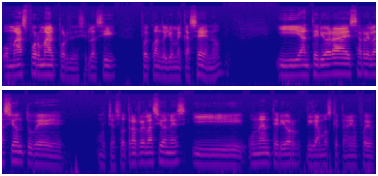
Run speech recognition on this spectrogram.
o, más formal, por decirlo así, fue cuando yo me casé, ¿no? Y anterior a esa relación tuve muchas otras relaciones y una anterior, digamos que también fue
